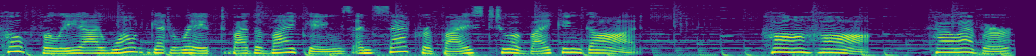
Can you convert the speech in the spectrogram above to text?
Hopefully I won't get raped by the Vikings and sacrificed to a Viking god. Ha ha. However,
